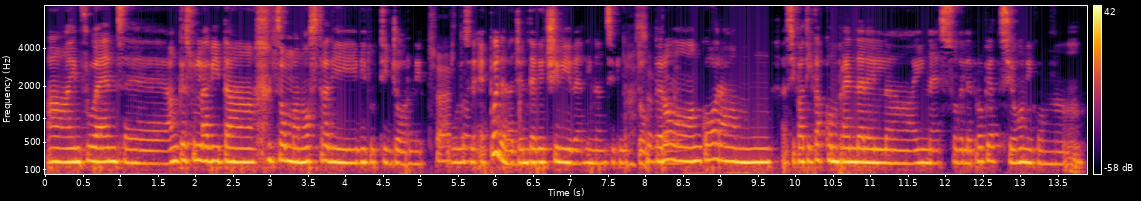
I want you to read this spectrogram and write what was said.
ha influenze anche sulla vita, insomma, nostra di, di tutti i giorni. Certo. E poi della gente che ci vive, innanzitutto. Però ancora mh, si fatica a comprendere il, il, nesso delle proprie azioni con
